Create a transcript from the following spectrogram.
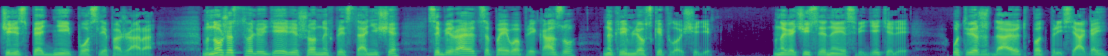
через пять дней после пожара, множество людей, лишенных пристанища, собираются по его приказу на Кремлевской площади. Многочисленные свидетели утверждают под присягой,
